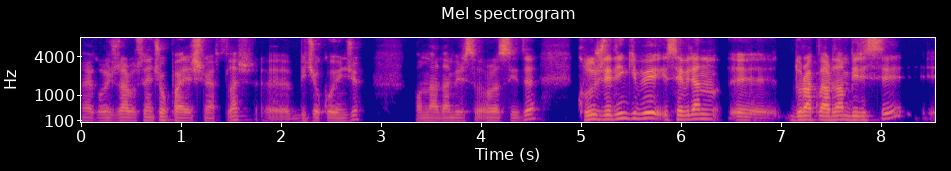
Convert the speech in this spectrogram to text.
Evet oyuncular bu sene çok paylaşım yaptılar. Ee, Birçok oyuncu. Onlardan birisi orasıydı. Cluj dediğin gibi sevilen e, duraklardan birisi. E,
